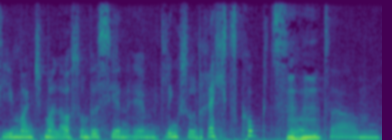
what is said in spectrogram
die manchmal auch so ein bisschen eben links und rechts guckt. Und ähm,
